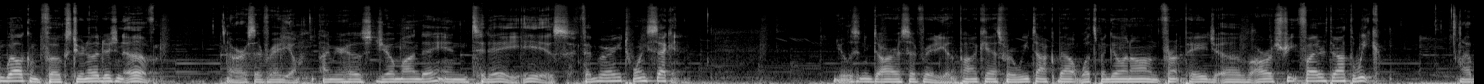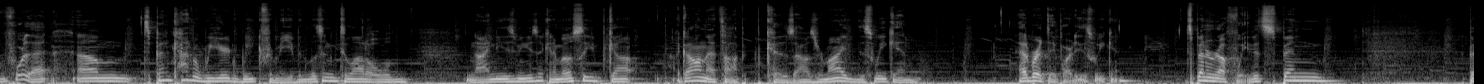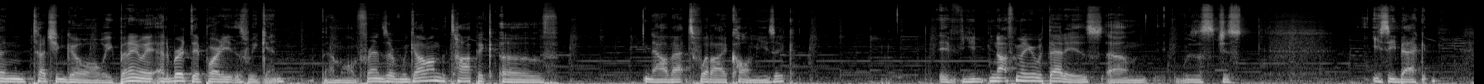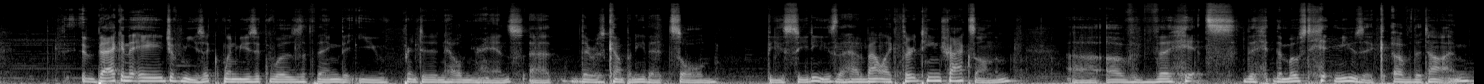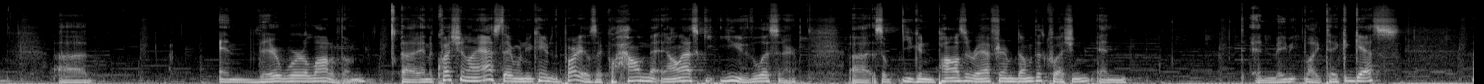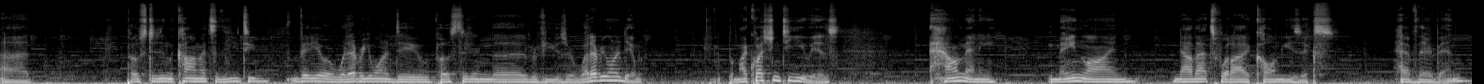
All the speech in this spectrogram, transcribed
And welcome, folks, to another edition of RSF Radio. I'm your host, Joe Monday, and today is February 22nd. You're listening to RSF Radio, the podcast where we talk about what's been going on on the front page of our Street Fighter throughout the week. Uh, before that, um, it's been kind of a weird week for me. I've been listening to a lot of old 90s music, and I mostly got I got on that topic because I was reminded this weekend. I had a birthday party this weekend. It's been a rough week. It's been been touch and go all week. But anyway, at a birthday party this weekend, I'm all friends over. We got on the topic of now that's what I call music. If you're not familiar with that is, um, it was just you see back back in the age of music, when music was a thing that you printed and held in your hands, uh, there was a company that sold these CDs that had about like 13 tracks on them uh, of the hits, the the most hit music of the time. Uh, and there were a lot of them. Uh, and the question I asked everyone who came to the party, I was like, "Well, how many?" And I'll ask you, the listener. Uh, so you can pause it right after I'm done with this question, and and maybe like take a guess. Uh, post it in the comments of the YouTube video or whatever you want to do. Post it in the reviews or whatever you want to do. But my question to you is, how many mainline? Now that's what I call musics. Have there been?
